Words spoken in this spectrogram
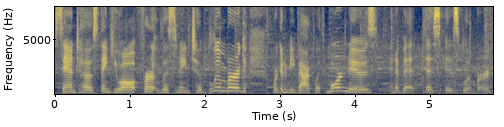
Santos. Thank you all for listening to Bloomberg. We're going to be back with more news in a bit. This is Bloomberg.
